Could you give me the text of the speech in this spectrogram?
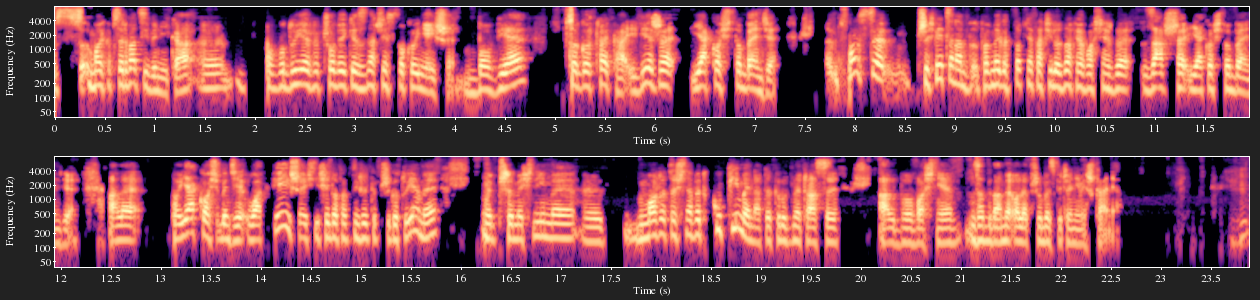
z moich obserwacji wynika, e, powoduje, że człowiek jest znacznie spokojniejszy, bo wie, co go czeka i wie, że jakoś to będzie. W Polsce przyświeca nam do pewnego stopnia ta filozofia właśnie, że zawsze jakoś to będzie, ale to jakoś będzie łatwiejsze, jeśli się do pewnych rzeczy przygotujemy, przemyślimy, y, może coś nawet kupimy na te trudne czasy, albo właśnie zadbamy o lepsze ubezpieczenie mieszkania. Mhm.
